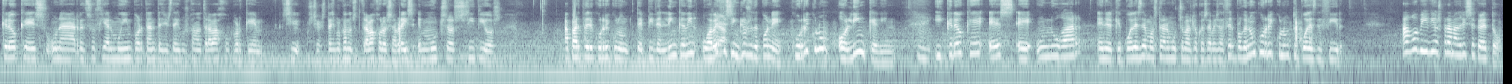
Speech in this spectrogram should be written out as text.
creo que es una red social muy importante si estáis buscando trabajo, porque si, si estáis buscando trabajo lo sabréis, en muchos sitios, aparte del currículum, te piden LinkedIn o a veces incluso te pone currículum o LinkedIn. Y creo que es eh, un lugar en el que puedes demostrar mucho más lo que sabes hacer, porque en un currículum tú puedes decir, hago vídeos para Madrid Secreto,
